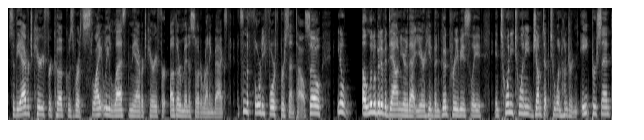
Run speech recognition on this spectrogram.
so the average carry for Cook was worth slightly less than the average carry for other Minnesota running backs. That's in the 44th percentile. So, you know, a little bit of a down year that year. He'd been good previously. In 2020, jumped up to 108%, 61st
